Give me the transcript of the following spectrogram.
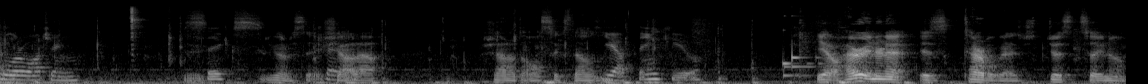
people are watching. Dude, Six. You gotta say Okay. shout out, shout out to all six thousand. Yeah, thank you. Yeah, Ohio internet is terrible, guys. Just, so you know.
